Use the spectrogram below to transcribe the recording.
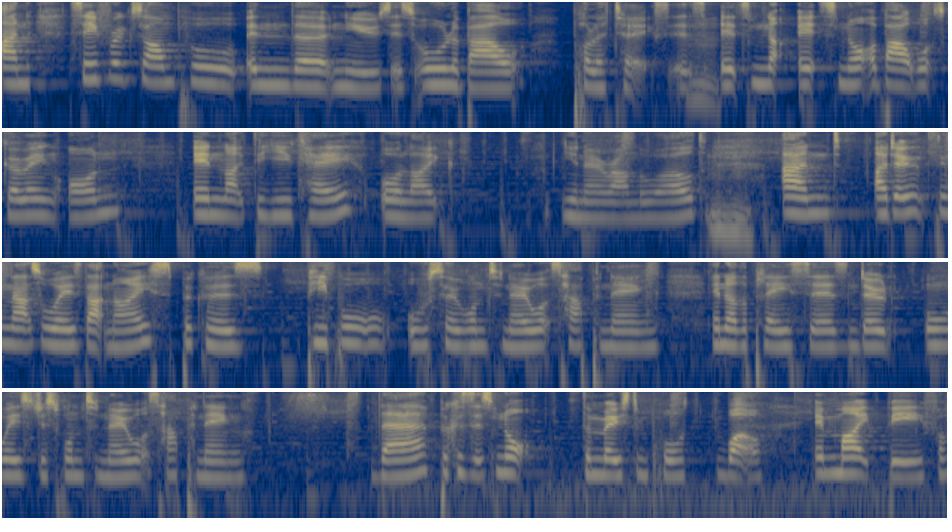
and say for example in the news, it's all about politics. It's Mm. it's not it's not about what's going on in like the UK or like you know around the world. And I don't think that's always that nice because people also want to know what's happening in other places and don't always just want to know what's happening there because it's not the most important. Well, it might be for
